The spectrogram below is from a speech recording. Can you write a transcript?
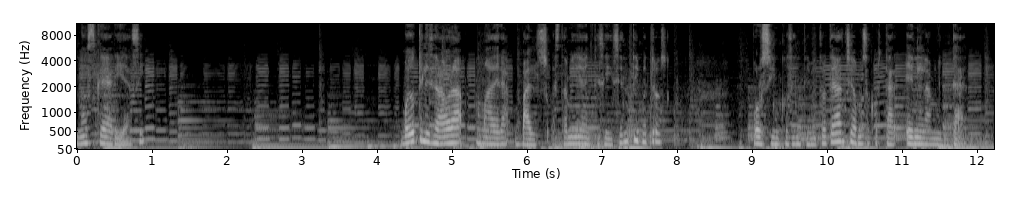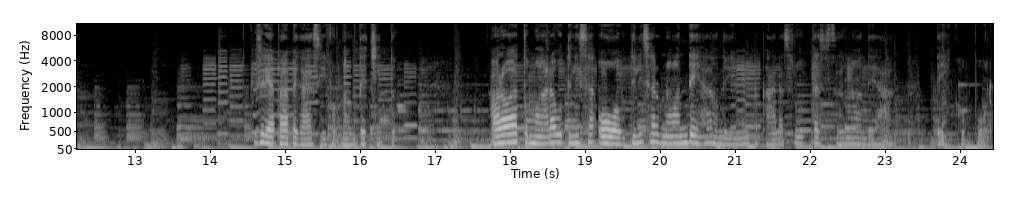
Nos quedaría así. Voy a utilizar ahora madera balso. Esta mide 26 centímetros por 5 centímetros de ancho y vamos a cortar en la mitad. Sería para pegar así formar un techito. Ahora voy a tomar a utilizar o a utilizar una bandeja donde vienen empacadas las frutas. Esta es una bandeja de icopor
